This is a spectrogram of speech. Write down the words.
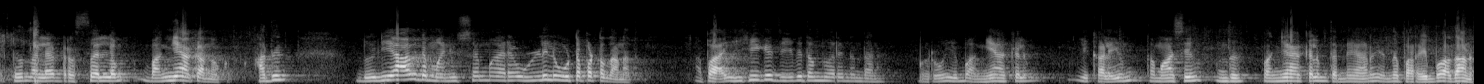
ഏറ്റവും നല്ല ഡ്രസ്സെല്ലാം ഭംഗിയാക്കാൻ നോക്കും. അത് ദുനിയാവിന്റെ മനുഷ്യന്മാരെ ഉള്ളിൽ ഊട്ടപ്പെട്ടതാണത്. അപ്പോൾ ഐഹിക ജീവിതം എന്ന് പറയുന്നത് എന്താണ്? വെറും ഈ ഭംഗിയാക്കലും ഈ കളിയും തമാശയും എന്ത് ഭംഗിയാക്കലും തന്നെയാണ് എന്ന് പറയുമ്പോൾ അതാണ്.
